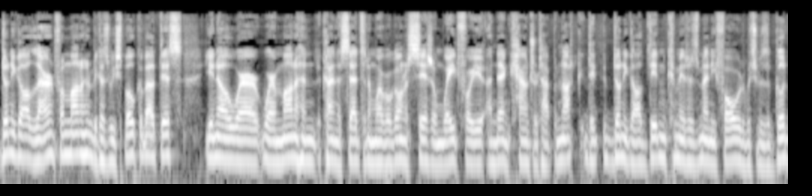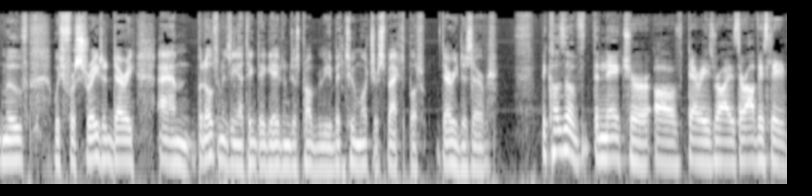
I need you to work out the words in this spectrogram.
Donegal learned from Monaghan because we spoke about this, you know, where, where Monaghan kind of said to them, where we're going to sit and wait for you and then counter attack. But not, Donegal didn't commit as many forward, which was a good move, which frustrated Derry. Um, but ultimately, I think they gave them just probably a bit too much respect, but Derry deserve it. because of the nature of Derry's rise, they're obviously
